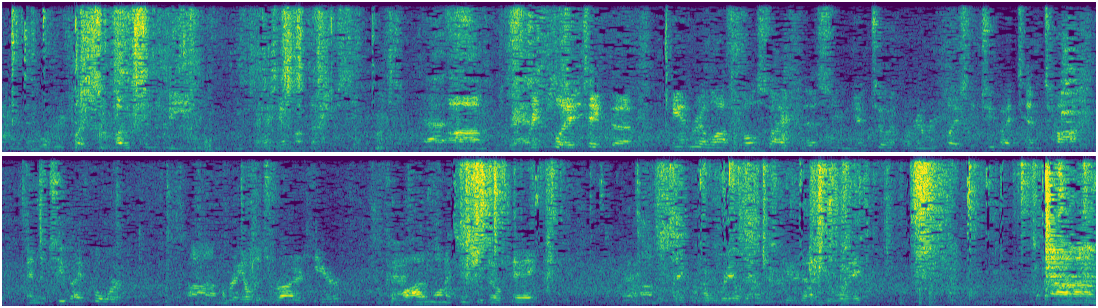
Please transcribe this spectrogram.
and then we'll replace the post and the beam. Um, replace, take the handrail off of both sides of this, so you can get to it. We're gonna replace the two by ten top and the two by four, um, rail that's rotted here. The bottom one I think is okay. Um, we'll take the whole rail down, just get it out of your way. Um,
